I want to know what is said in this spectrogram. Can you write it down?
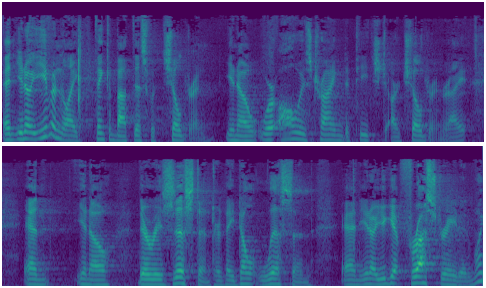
And, you know, even like think about this with children. You know, we're always trying to teach our children, right? And, you know, they're resistant or they don't listen. And, you know, you get frustrated. Well,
